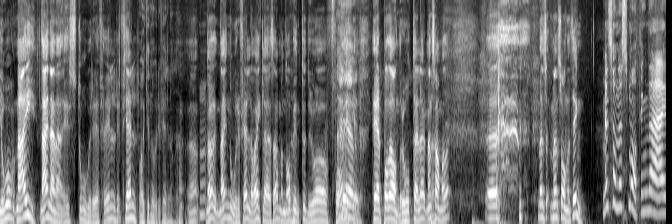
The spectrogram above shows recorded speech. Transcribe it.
jo, nei, nei, nei, nei, Storefjell. Fjell. Og ikke Norefjell. Nei. Ja. Nei, Norefjell, det var egentlig det jeg sa, men nå begynte du å få det helt på det andre hotellet. Men samme det. Eh, men, men sånne ting. Men sånne småting, det er,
